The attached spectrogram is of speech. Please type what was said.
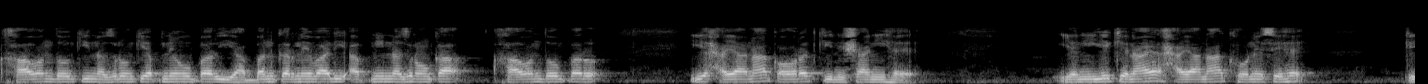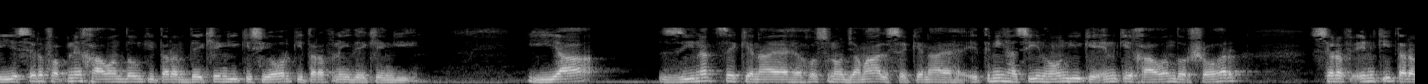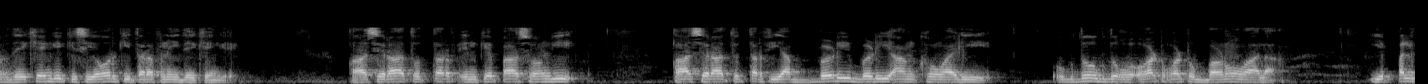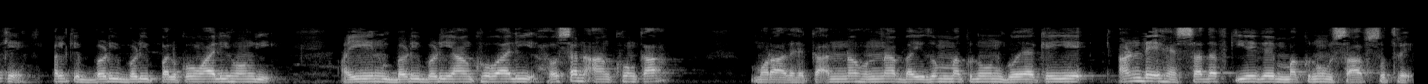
خاوندوں کی نظروں کی اپنے اوپر یا بن کرنے والی اپنی نظروں کا، خاوندوں پر یہ حیاناک عورت کی نشانی ہے۔ یعنی یہ کنایا حیاناک ہونے سے ہے کہ یہ صرف اپنے خاوندوں کی طرف دیکھیں گی، کسی اور کی طرف نہیں دیکھیں گی۔ یا زینت سے کنایا ہے، حسن و جمال سے کنایا ہے۔ اتنی حسین ہوں گی کہ ان کے خاوند اور شوہر صرف ان کی طرف دیکھیں گے، کسی اور کی طرف نہیں دیکھیں گے۔ قاصرات الطرف ان کے پاس ہوں گی۔ قاصرات الطرف یا بڑی بڑی آنکھوں والی، اگدو اگدو وٹ وٹ بڑوں والا، یہ پلکیں پلکیں بڑی بڑی پلکوں والی ہوں گی۔ عین بڑی بڑی آنکھوں والی، حسن آنکھوں کا مراد ہے۔ کا ان ہننا مکنون، گویا کہ یہ انڈے ہیں، صدف کیے گئے مکنون، صاف ستھرے۔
